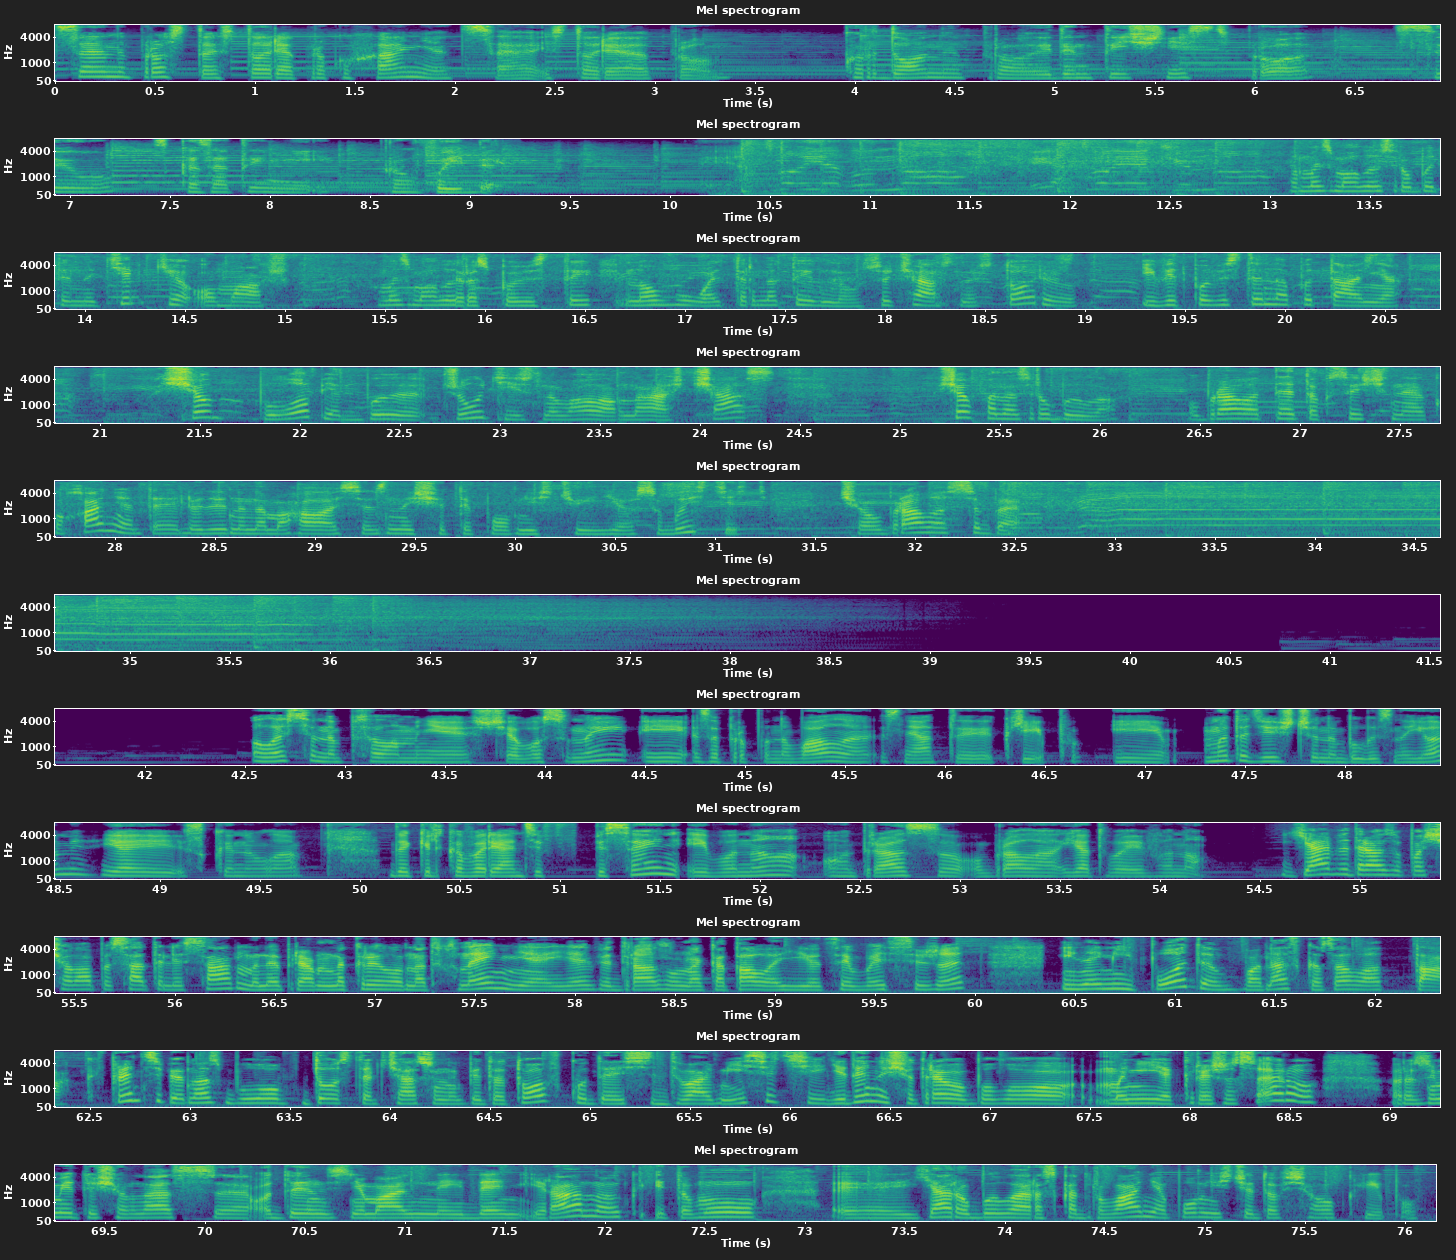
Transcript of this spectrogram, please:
Це не просто історія про кохання, це історія про кордони, про ідентичність, про силу сказати ні, про вибір. Я твоє вино, я твоє кіно. Ми змогли зробити не тільки омаж, ми змогли розповісти нову альтернативну сучасну історію і відповісти на питання, що було б, якби Джуді існувала в наш час, що б вона зробила? Обрала те токсичне кохання, де людина намагалася знищити повністю її особистість, чи обрала себе? Олеся написала мені ще восени і запропонувала зняти кліп. І ми тоді ще не були знайомі. Я їй скинула декілька варіантів пісень, і вона одразу обрала Я твоє вино. Я відразу почала писати лісан, мене прям накрило натхнення, і я відразу накатала їй оцей весь сюжет. І на мій подив вона сказала так. В принципі, у нас було вдосталь часу на підготовку, десь два місяці. Єдине, що треба було мені, як режисеру, розуміти, що в нас е, один знімальний день і ранок, і тому е, я робила розкадрування повністю до всього кліпу.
